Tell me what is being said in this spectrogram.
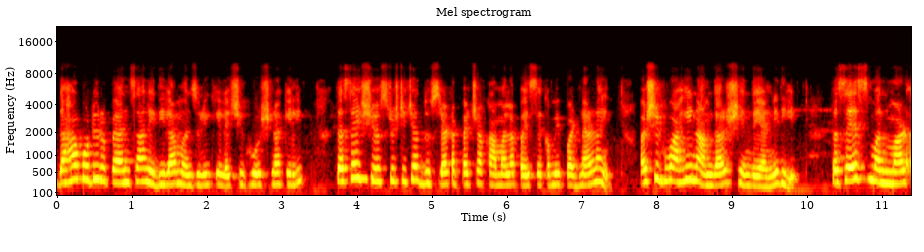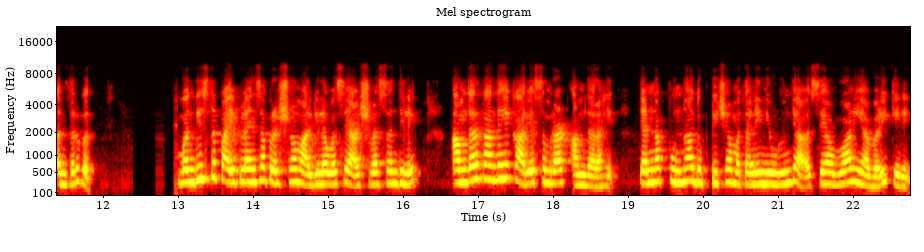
दहा कोटी रुपयांचा निधीला मंजुरी केल्याची घोषणा केली. तसेच शिवसृष्टीच्या दुसऱ्या टप्प्याच्या कामाला पैसे कमी पडणार नाही अशी ग्वाही नामदार शिंदे यांनी दिली. तसेच मनमाड अंतर्गत बंदिस्त पाईपलाईनचा प्रश्न मार्गी लावसे आश्वासन दिले. आमदार कांदे हे कार्यसम्राट आमदार आहेत. त्यांना पुन्हा दुपटीच्या मताने निवडून द्या असे आव्हान यावेळी केले.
